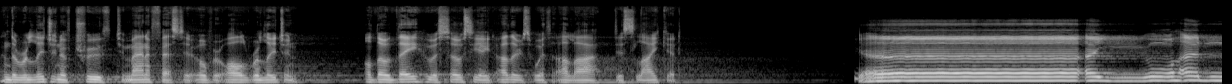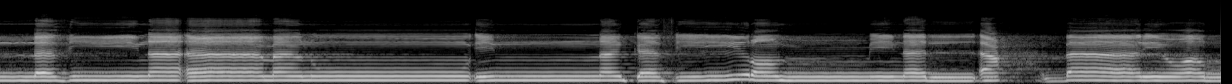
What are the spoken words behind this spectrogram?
and the religion of truth to manifest it over all religion, although they who associate others with Allah dislike it. يا أيها الذين آمنوا إن كثيرا من الأحبار والرهبان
